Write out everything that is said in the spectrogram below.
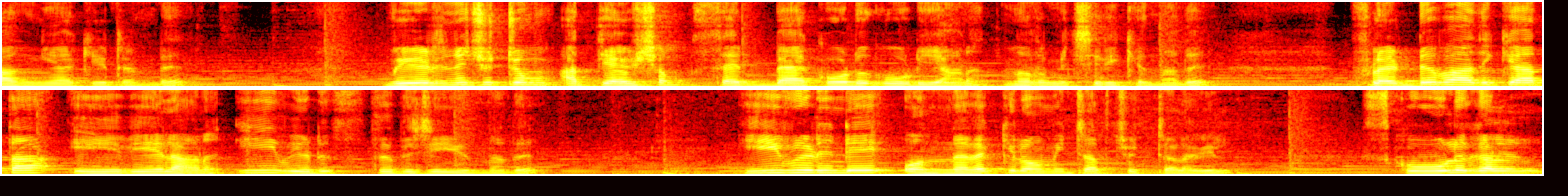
ഭംഗിയാക്കിയിട്ടുണ്ട്. വീടിന് ചുറ്റും അത്യാവശ്യം സെറ്റ് ബാക്കോട് കൂടിയാണ് നിർമ്മിച്ചിരിക്കുന്നത്. ഫ്ലഡ് ബാധിക്കാത്ത ഏരിയയിലാണ് ഈ വീട് സ്ഥിതി ചെയ്യുന്നത്. ഈ വീടിന്റെ ഒന്നര കിലോമീറ്റർ ചുറ്റളവിൽ സ്കൂളുകൾ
